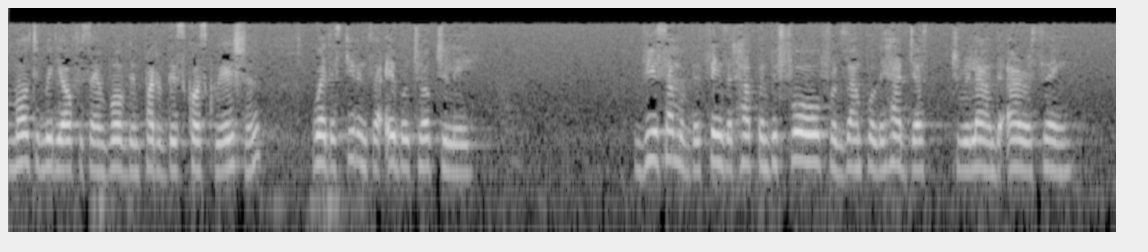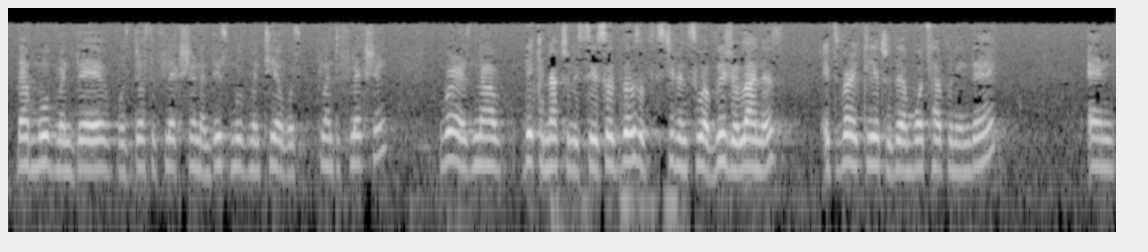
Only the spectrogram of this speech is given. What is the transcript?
multimedia officer involved in part of this course creation, where the students are able to actually view some of the things that happened before. For example, they had just to rely on the arrow saying that movement there was dorsiflexion and this movement here was plantarflexion. Whereas now they can actually see. So those of the students who are visual learners, it's very clear to them what's happening there. And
